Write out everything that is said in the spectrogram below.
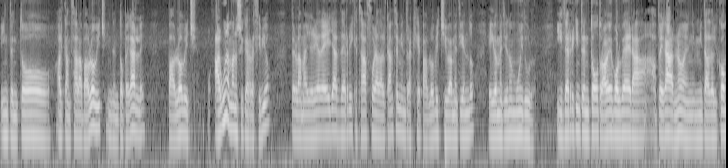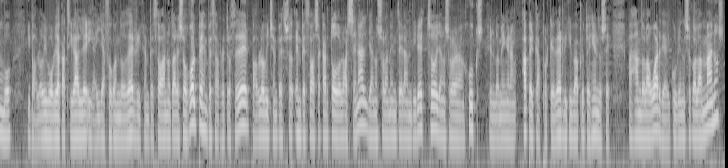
intentó alcanzar a Pavlovich, intentó pegarle. Pavlovich, alguna mano sí que recibió, pero la mayoría de ellas Derrick estaba fuera de alcance, mientras que Pavlovich iba metiendo, e iba metiendo muy duro. Y Derrick intentó otra vez volver a, pegar, ¿no? En, mitad del combo, y Pavlovich volvió a castigarle, y ahí ya fue cuando Derrick empezó a notar esos golpes, empezó a retroceder, Pavlovich empezó, empezó a sacar todo el arsenal, ya no solamente eran directos, ya no solo eran hooks, sino también eran uppercuts, porque Derrick iba protegiéndose, bajando la guardia y cubriéndose con las manos,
